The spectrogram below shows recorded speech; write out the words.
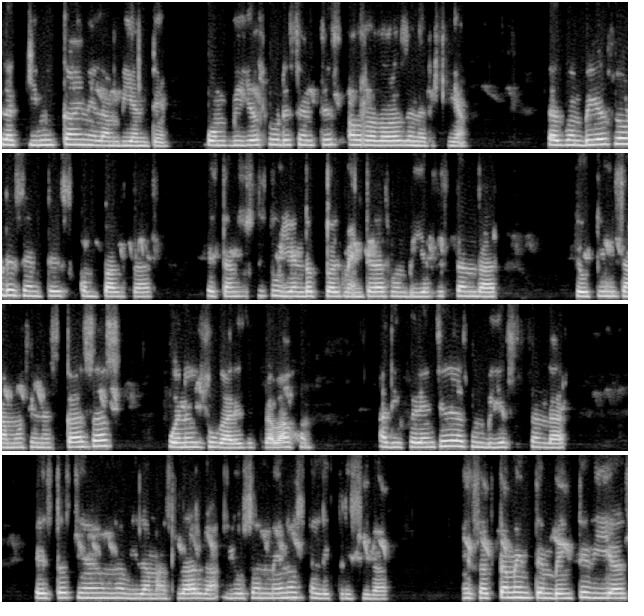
La química en el ambiente. Bombillas fluorescentes ahorradoras de energía. Las bombillas fluorescentes compactas están sustituyendo actualmente las bombillas estándar que utilizamos en las casas o en los lugares de trabajo. A diferencia de las bombillas estándar, estas tienen una vida más larga y usan menos electricidad. Exactamente en 20 días,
